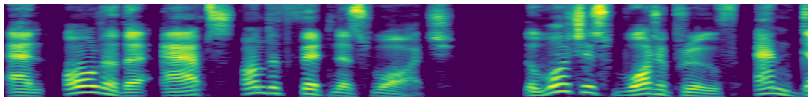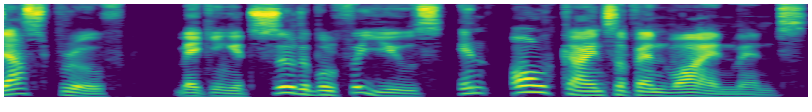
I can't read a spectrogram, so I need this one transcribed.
and all other apps on the fitness watch. The watch is waterproof and dustproof making it suitable for use in all kinds of environments.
